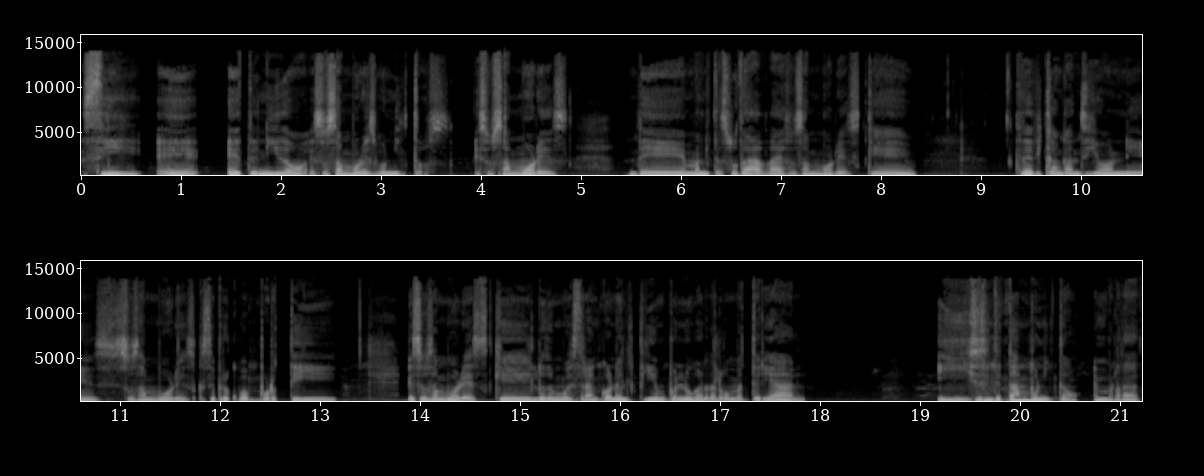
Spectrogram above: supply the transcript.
sí he tenido esos amores bonitos, esos amores de manita sudada, esos amores que te dedican canciones, esos amores que se preocupan por ti, esos amores que lo demuestran con el tiempo en lugar de algo material. Y se siente tan bonito, en verdad.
